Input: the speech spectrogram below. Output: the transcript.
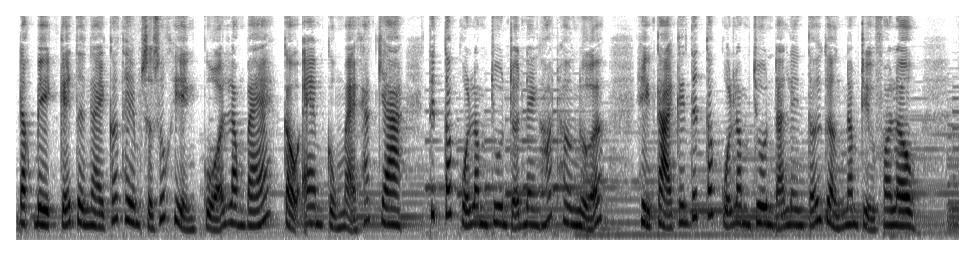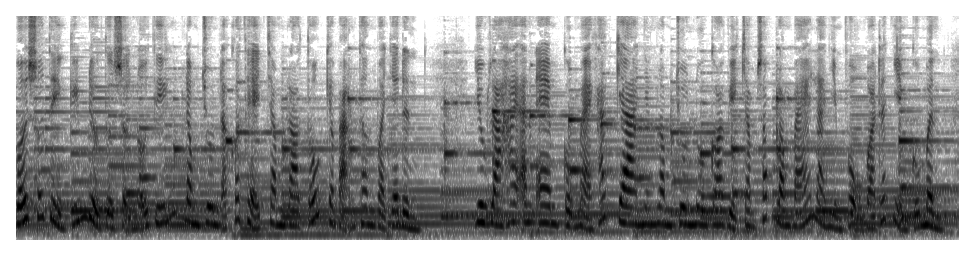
Đặc biệt, kể từ ngày có thêm sự xuất hiện của Long Bé, cậu em cùng mẹ khác cha, TikTok của Long Chun trở nên hot hơn nữa. Hiện tại, kênh TikTok của Long Chun đã lên tới gần 5 triệu follow. Với số tiền kiếm được từ sự nổi tiếng, Long Chun đã có thể chăm lo tốt cho bản thân và gia đình. Dù là hai anh em cùng mẹ khác cha nhưng Long Chun luôn coi việc chăm sóc Long Bé là nhiệm vụ và trách nhiệm của mình.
